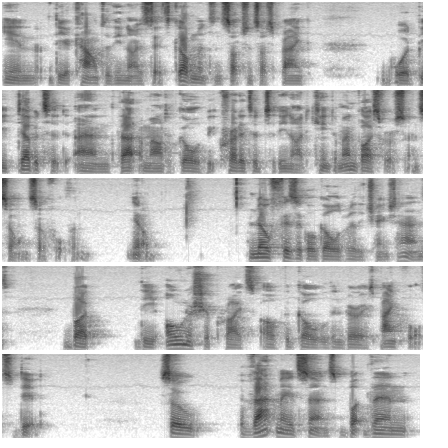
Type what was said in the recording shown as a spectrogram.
in the account of the United States government in such and such bank would be debited, and that amount of gold would be credited to the United Kingdom, and vice versa, and so on and so forth. And you know, no physical gold really changed hands, but the ownership rights of the gold in various bank vaults did. So that made sense, but then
